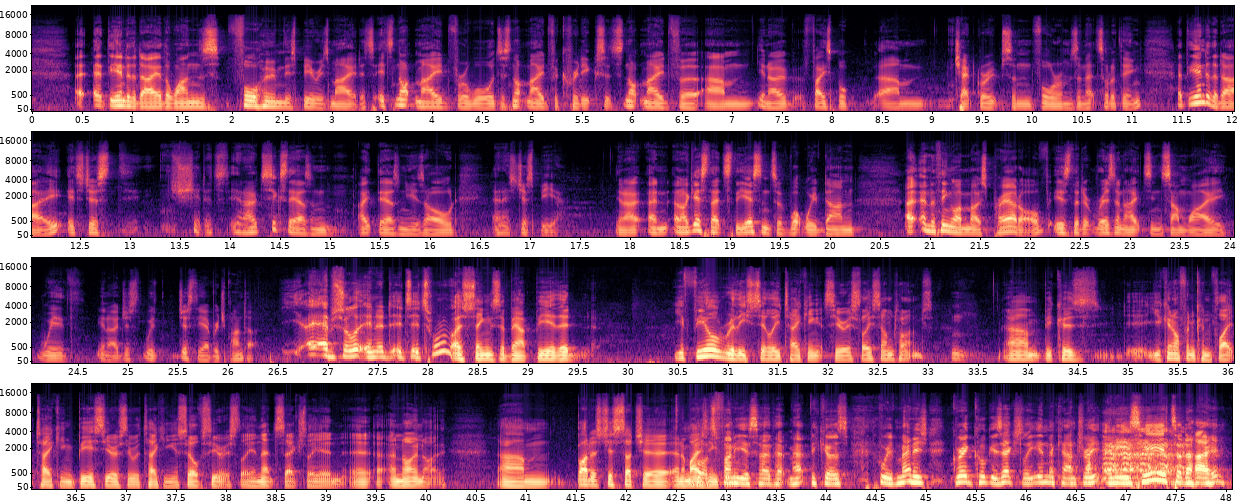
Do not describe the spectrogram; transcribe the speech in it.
at the end of the day, are the ones for whom this beer is made. It's it's not made for awards. It's not made for critics. It's not made for um, you know Facebook um, chat groups and forums and that sort of thing. At the end of the day, it's just shit. It's you know it's 6,000, 8,000 years old, and it's just beer. You know, and, and I guess that's the essence of what we've done. Uh, and the thing I'm most proud of is that it resonates in some way with you know just with just the average punter. Yeah, absolutely, and it, it's it's one of those things about beer that you feel really silly taking it seriously sometimes, um, because you can often conflate taking beer seriously with taking yourself seriously, and that's actually an, a, a no-no. Um, but it's just such a, an amazing. Well, it's thing. funny you say that, Matt, because we've managed. Greg Cook is actually in the country and he's here today.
